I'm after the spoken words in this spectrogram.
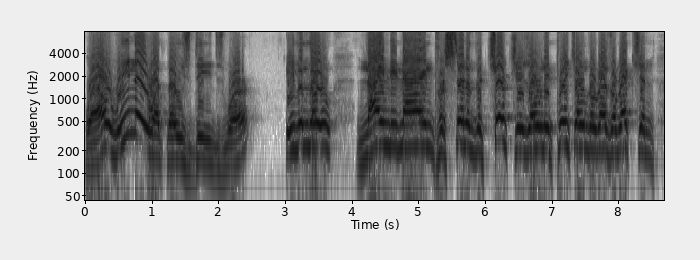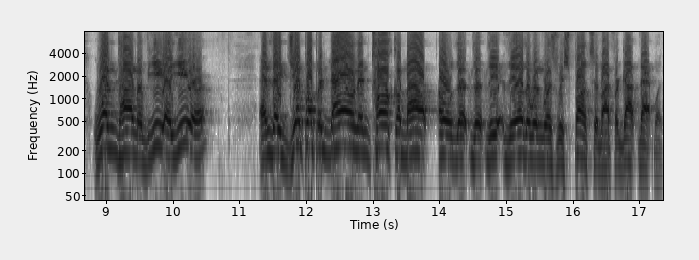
Well, we know what those deeds were, even though 99% of the churches only preach on the resurrection one time of year, a year and they jump up and down and talk about oh the, the, the, the other one was responsive. I forgot that one.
